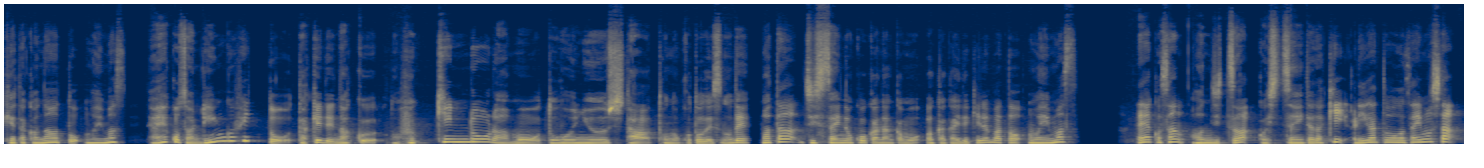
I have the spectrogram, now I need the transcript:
聞けたかなと思います。あやこさんリングフィットだけでなく腹筋ローラーも導入したとのことですのでまた実際の効果なんかもお伺いできればと思います。あやこさん本日はご出演いただきありがとうございました。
